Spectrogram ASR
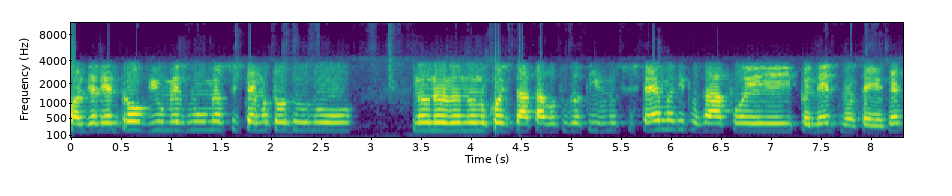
Quando ele entrou, viu mesmo o meu sistema todo no, no, no, no, no coisa da estava tudo ativo no sistema, depois ah, foi pendente, não sei o quê.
